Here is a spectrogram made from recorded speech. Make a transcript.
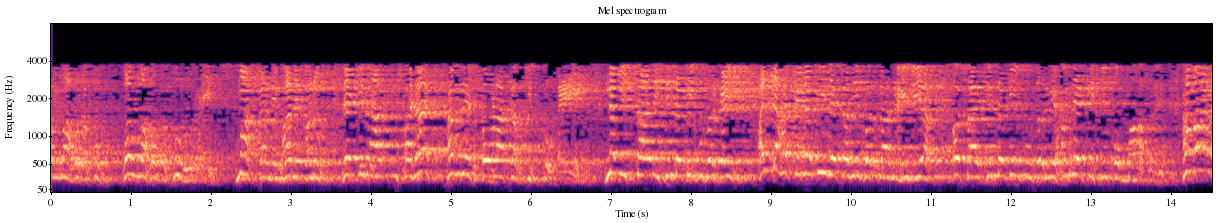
اللہ رکھو اللہ غفور رہے معاف کرنے والے بنو لیکن آج پوچھا جائے ہم نے چھوڑا کب کس کو؟ ہے نبی، ساری زندگی گزر گئی۔ اللہ کے نبی نے کبھی بدلا نہیں لیا اور ساری زندگی گزر گئی۔ ہم نے کسی کو معاف نہیں۔ ہمارا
